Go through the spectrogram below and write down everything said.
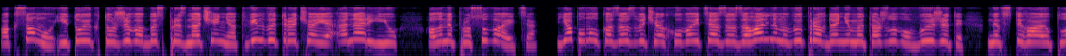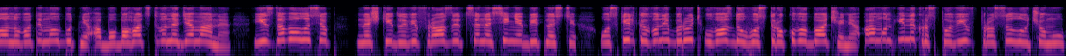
А само і той, хто живе без призначення, він витрачає енергію, але не просувається. Я помилка зазвичай ховається за загальними виправданнями та жливо вижити, не встигаю планувати майбутнє або багатство не для мене. І здавалося б, нешкідливі фрази це насіння бідності, оскільки вони беруть у вас довгострокове бачення. Амон Інник розповів про силу чому.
